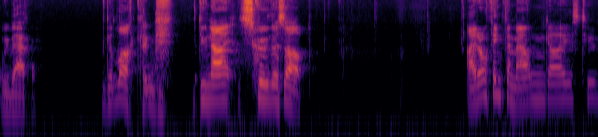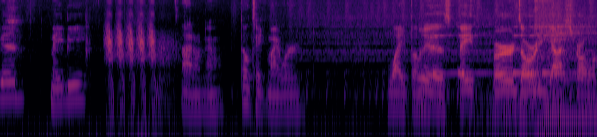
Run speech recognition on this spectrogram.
we battle. Good luck. Do not screw this up. I don't think the mountain guy is too good. Maybe. I don't know. Don't take my word. Wipe Look at them. this. Faith Bird's already got strong.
